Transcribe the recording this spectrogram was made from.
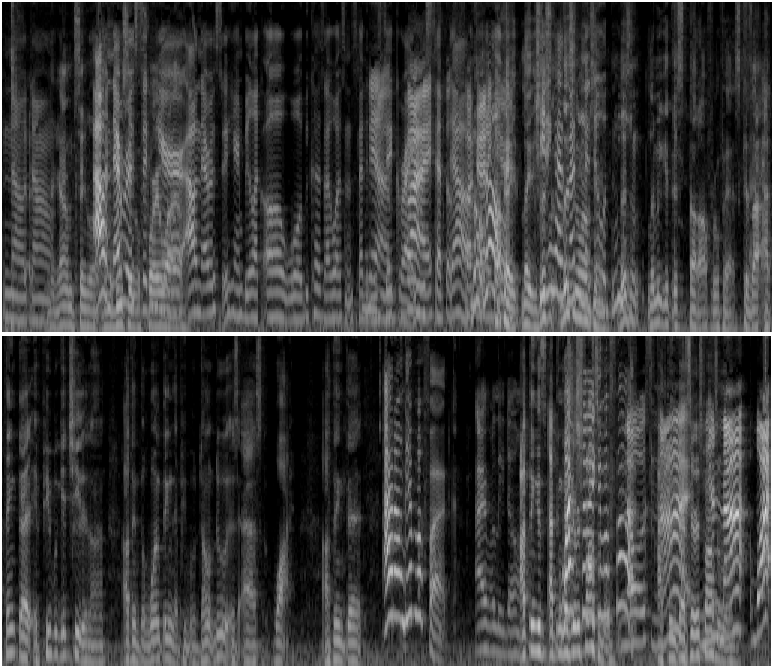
no, don't. like, I'm single. I'll I'm never single sit for here. I'll never sit here and be like, "Oh, well, because I wasn't sucking Yeah, his dick right, bye. he stepped The out." No, No, outta here. okay, ladies, Cheating listen, has listen nothing to do with me. Listen, let me get this thought off real fast because I, I think that if people get cheated on, I think the one thing that people don't do is ask why. I think that I don't give a fuck. I really don't. I think it's I think that's irresponsible. Why that's should I irresponsible. give a fuck? no, it's I not. think that's irresponsible. You're not. What?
